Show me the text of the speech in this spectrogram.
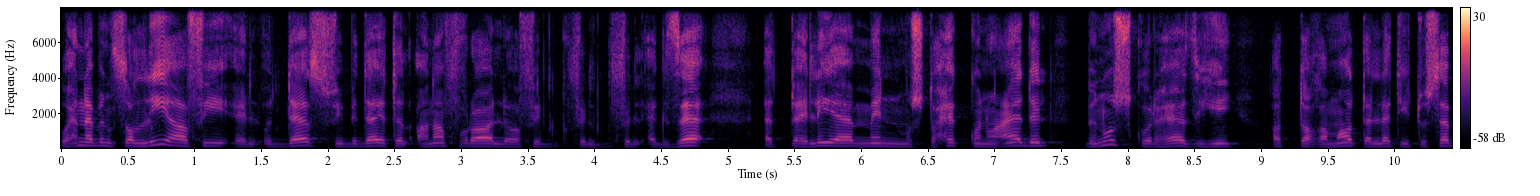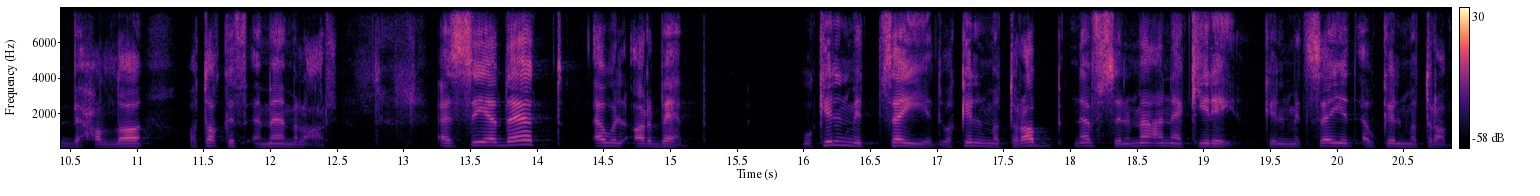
وإحنا بنصليها في القداس في بداية الأنافرة اللي هو في, في, في الأجزاء التالية من مستحق وعادل بنذكر هذه الطغمات التي تسبح الله وتقف أمام العرش. السيادات أو الأرباب. وكلمة سيد وكلمة رب نفس المعنى كيريه كلمة سيد أو كلمة رب.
